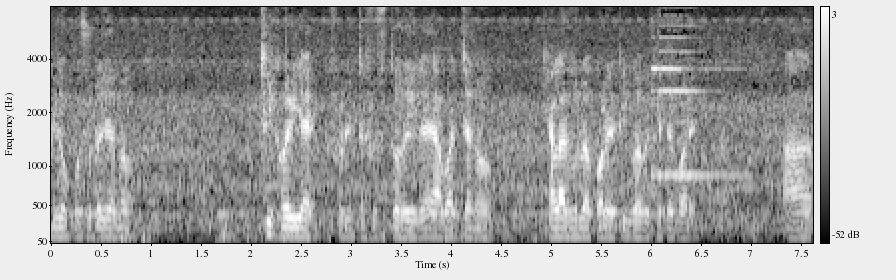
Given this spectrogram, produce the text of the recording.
গৃহ পশুটা যেন ঠিক হয়ে যায়, শরীরটা সুস্থ হয়ে যায়, আবার যেন খেলাধুলা করে, ঠিকভাবে খেতে পারে। আর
